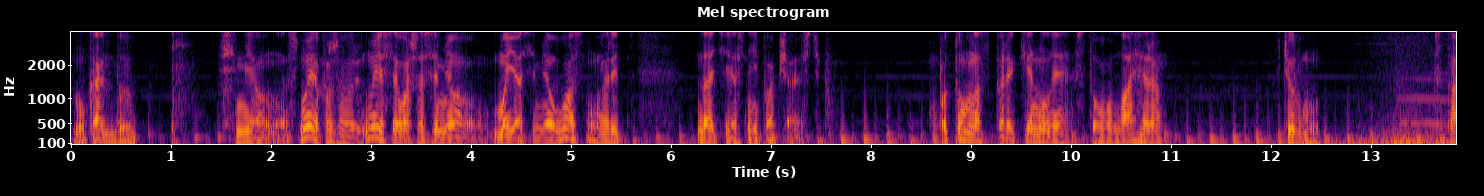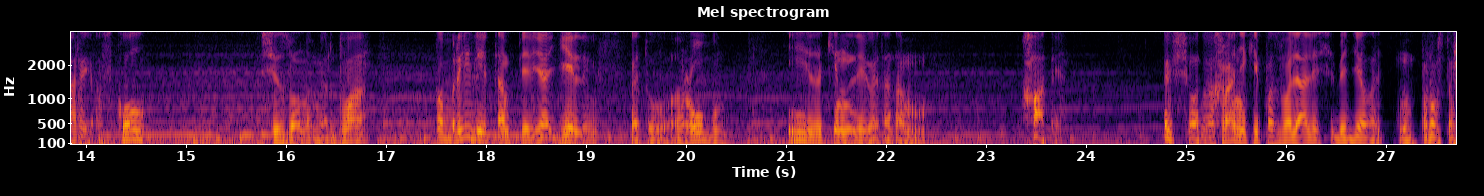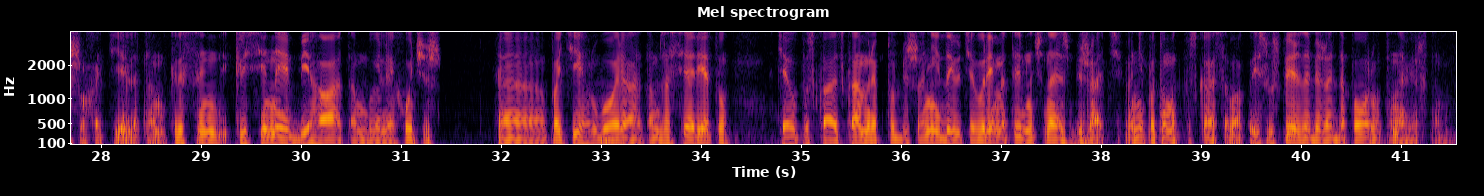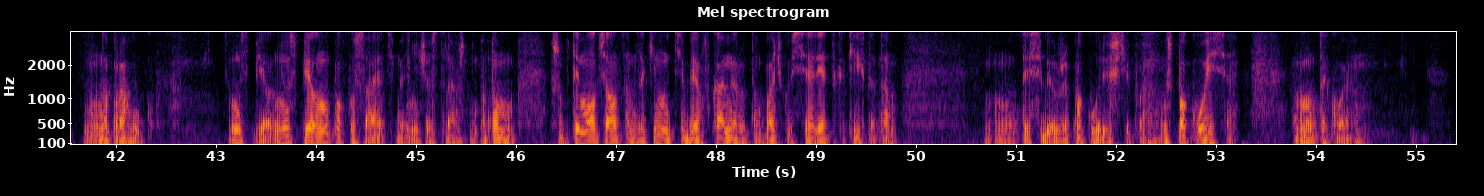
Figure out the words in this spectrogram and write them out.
Ну, как бы, семья у нас. Ну, я просто говорю, ну, если ваша семья, моя семья у вас, ну, говорит, дайте я с ней пообщаюсь, типа. Потім нас перекинули з того лагера в тюрму. Старий оскол, сезон номер два. Побрили, там переодели в эту робу и закинули в это там хаты. И все. Охранники позволяли себе делать ну, просто что хотели. Там крысы, крысиные бега там были. Хочешь э, пойти, грубо говоря, там за сигарету, тебя выпускают с камеры, то бишь они дают тебе время, ты начинаешь бежать. Они потом отпускают собаку. Если успеешь добежать до поворота наверх, там, ну, на прогулку, успел. Не успел, ну, покусает тебя, ничего страшного. Потом, чтобы ты молчал, там, закинуть тебе в камеру там, пачку сигарет каких-то там, вот, ты себе уже покуришь, типа, успокойся. Ну, такое.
